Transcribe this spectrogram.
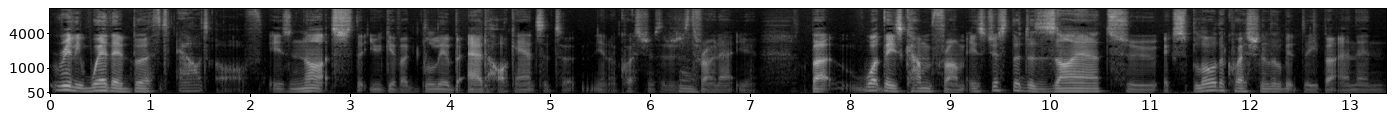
really, where they're birthed out of is not that you give a glib ad hoc answer to you know questions that are just thrown at you. But what these come from is just the desire to explore the question a little bit deeper and then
